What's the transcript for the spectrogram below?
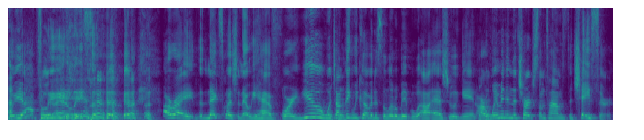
Will y'all please? All right. The next question that we have for you, which I think we covered this a little bit, but I'll ask you again. Are women in the church sometimes the chaser?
